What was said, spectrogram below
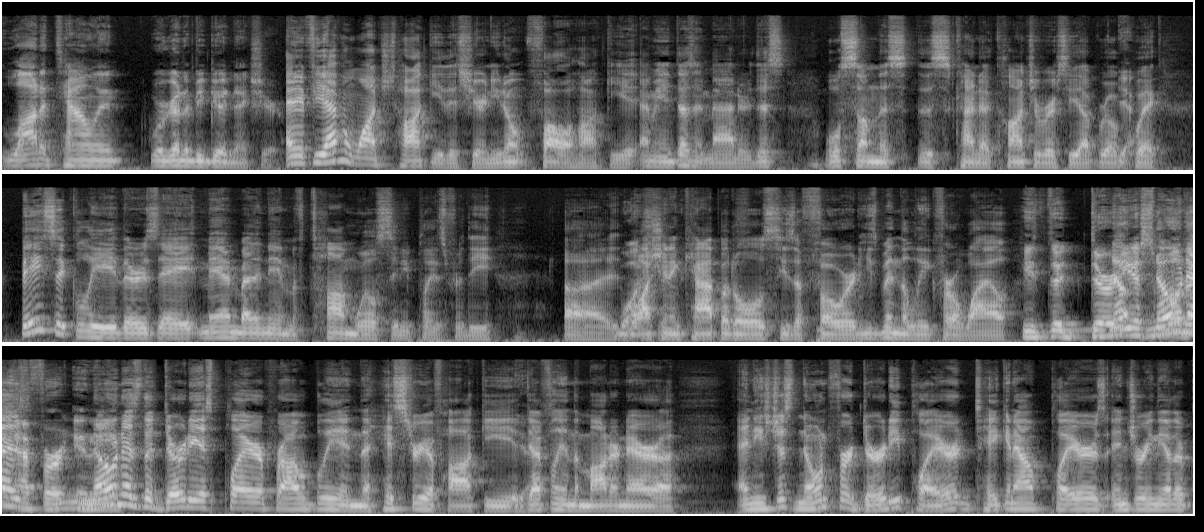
lot of talent. We're going to be good next year. And if you haven't watched hockey this year and you don't follow hockey, I mean, it doesn't matter. This we'll sum this this kind of controversy up real Yeah. quick. Basically, there's a man by the name of Tom Wilson. He plays for the uh, Washington. Capitals. He's a forward. He's been in the league for a while. He's the No- dirtiest known as effort in known the, as the dirtiest player probably in the history of hockey, definitely in the modern era. And he's just known for dirty player, taking out players, injuring the other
